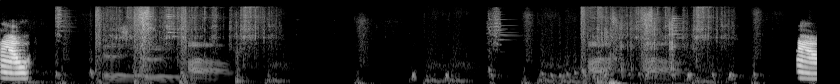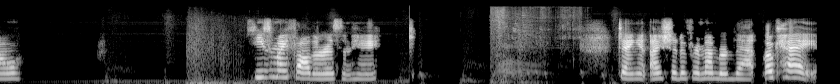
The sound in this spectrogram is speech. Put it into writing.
Ow. Ow. He's my father, isn't he? Dang it, I should have remembered that. Okay.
